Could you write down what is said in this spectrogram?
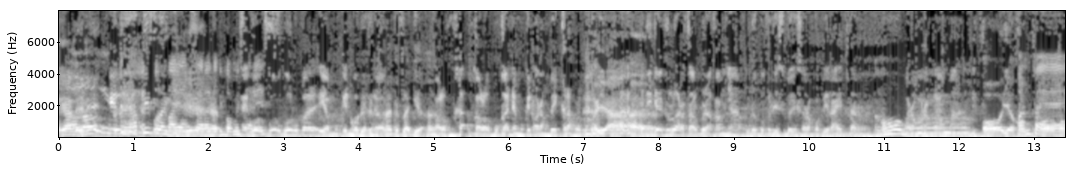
kan, Tolong ini gitu. kreatif Bapak lagi yang ya kan. jadi Eh, komisaris gue lupa ya mungkin Oh, gua udah udah- kreatif lagi ya? Kalau enggak kalau bukan ya mungkin orang backcraft lah. Oh, iya. Jadi dia dulu latar belakangnya udah bekerja sebagai seorang copywriter. Oh, orang-orang lama gitu. Oh iya, kok- oh,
